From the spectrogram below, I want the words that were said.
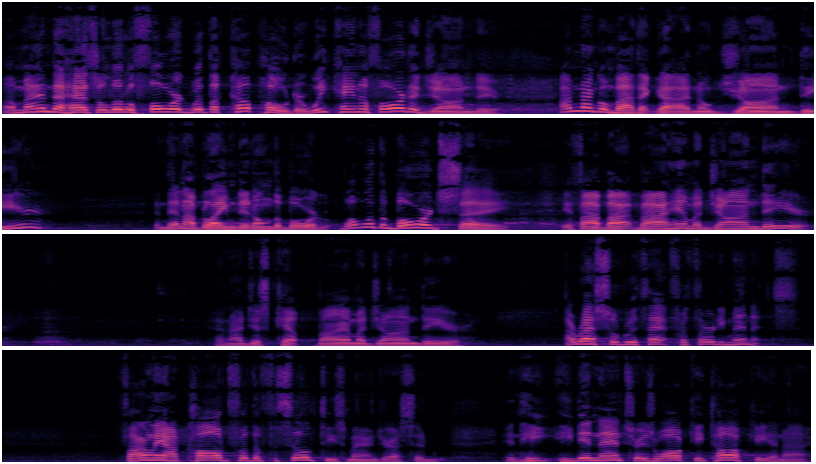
Amanda has a little Ford with a cup holder. We can't afford a John Deere. I'm not going to buy that guy no John Deere. And then I blamed it on the board. What will the board say if I buy, buy him a John Deere? And I just kept buying a John Deere. I wrestled with that for 30 minutes. Finally, I called for the facilities manager. I said, and he, he didn't answer his walkie talkie. And I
